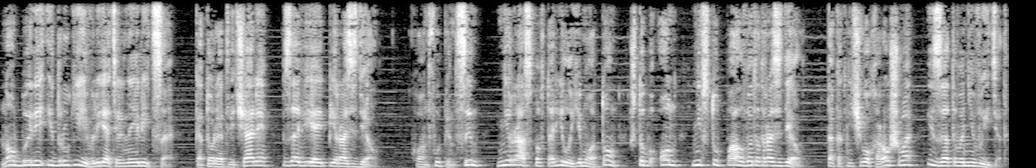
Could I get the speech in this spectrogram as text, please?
но были и другие влиятельные лица, которые отвечали за VIP-раздел. Хуанфу Пинцин не раз повторила ему о том, чтобы он не вступал в этот раздел, так как ничего хорошего из этого не выйдет.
